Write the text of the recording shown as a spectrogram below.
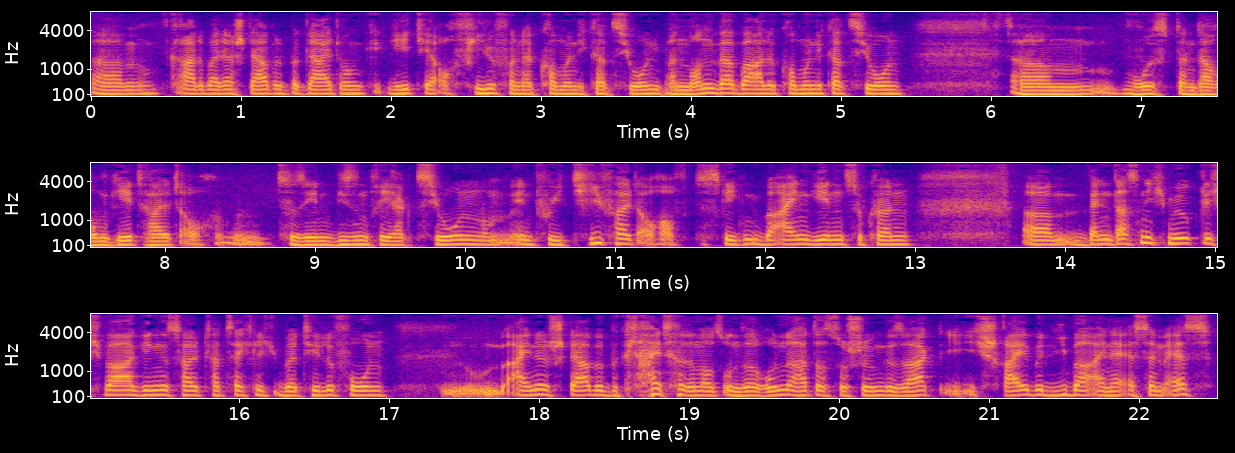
Ähm, gerade bei der Sterbebegleitung geht ja auch viel von der Kommunikation über nonverbale Kommunikation ähm, wo es dann darum geht, halt auch ähm, zu sehen, wie sind Reaktionen, um intuitiv halt auch auf das Gegenüber eingehen zu können. Ähm, wenn das nicht möglich war, ging es halt tatsächlich über Telefon. Eine Sterbebegleiterin aus unserer Runde hat das so schön gesagt, ich schreibe lieber eine SMS,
